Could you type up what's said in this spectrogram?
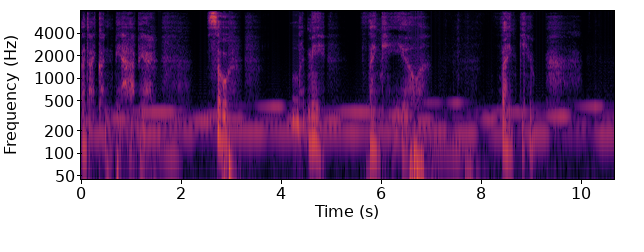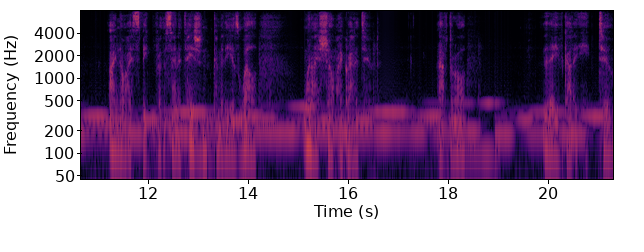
And I couldn't be happier. So, let me thank you. Thank you. I know I speak for the sanitation committee as well when I show my gratitude. After all, they've got to eat too.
